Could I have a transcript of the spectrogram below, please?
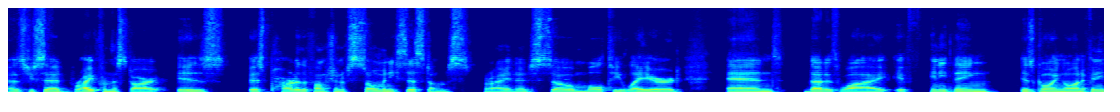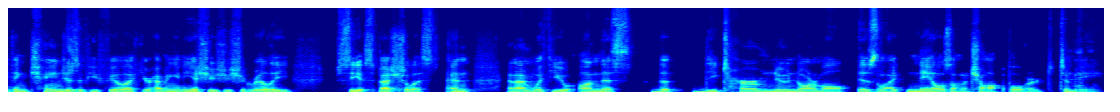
as you said right from the start, is is part of the function of so many systems, right? And it's so multi-layered, and that is why if anything is going on, if anything changes, if you feel like you're having any issues, you should really see a specialist. And and I'm with you on this. The the term new normal is like nails on a chalkboard to me,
